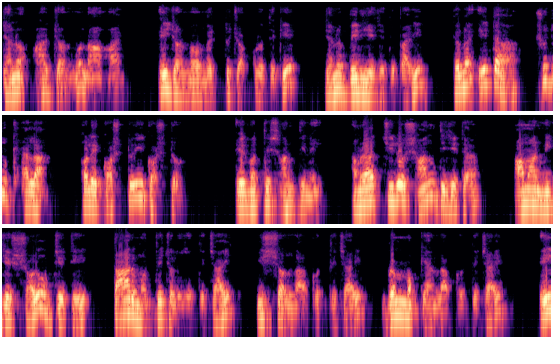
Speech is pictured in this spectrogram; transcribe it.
যেন আর জন্ম না হয়, এই জন্ম মৃত্যু চক্র থেকে যেন বেরিয়ে যেতে পারি। কেননা এটা শুধু খেলা, ফলে কষ্টই কষ্ট। এর মধ্যে শান্তি নেই। আমরা চির শান্তি যেটা আমার নিজের স্বরূপ যেটি তার মধ্যে চলে যেতে চাই ঈশ্বর লাভ করতে চাই ব্রহ্মজ্ঞান লাভ করতে চাই। এই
